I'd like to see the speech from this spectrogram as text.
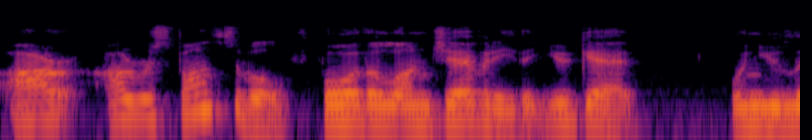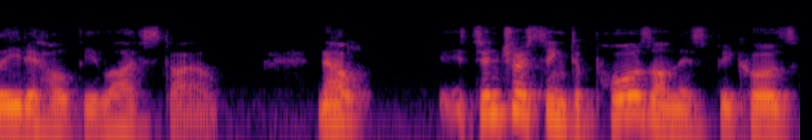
are, are responsible for the longevity that you get when you lead a healthy lifestyle. Now, it's interesting to pause on this because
